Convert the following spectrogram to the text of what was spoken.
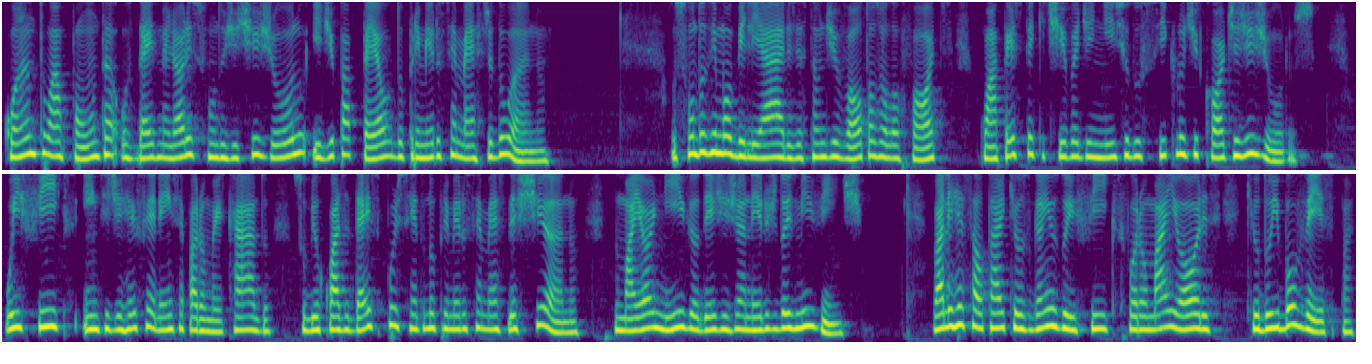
Quanto aponta os 10 melhores fundos de tijolo e de papel do primeiro semestre do ano. Os fundos imobiliários estão de volta aos holofotes com a perspectiva de início do ciclo de cortes de juros. O IFIX, índice de referência para o mercado, subiu quase 10% no primeiro semestre deste ano, no maior nível desde janeiro de 2020. Vale ressaltar que os ganhos do IFIX foram maiores que o do Ibovespa,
